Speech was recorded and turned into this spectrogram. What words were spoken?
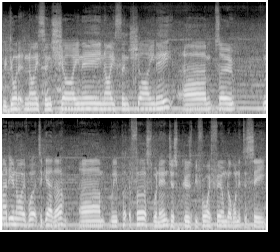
We got it nice and shiny, nice and shiny. Um, so Maddie and I have worked together. Um, we put the first one in just because before I filmed I wanted to see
